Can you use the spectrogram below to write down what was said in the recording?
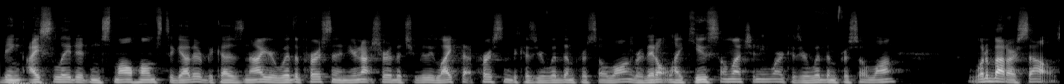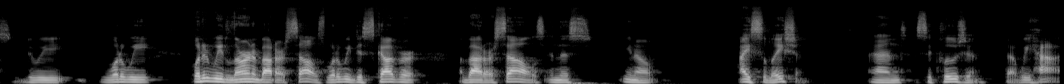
being isolated in small homes together because now you're with a person and you're not sure that you really like that person because you're with them for so long or they don't like you so much anymore because you're with them for so long. What about ourselves? Do we, what do we, what did we learn about ourselves? What do we discover about ourselves in this, you know, isolation and seclusion that we had?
